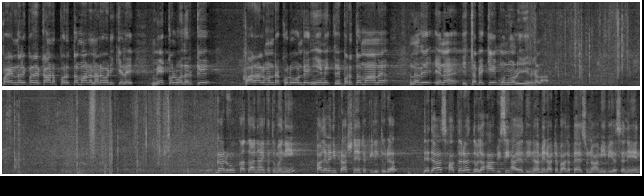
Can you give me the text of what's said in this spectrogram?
பகிர்ந்தளிப்பதற்கான பொருத்தமான நடவடிக்கைகளை மேற்கொள்வதற்கு பாராளுமன்ற குழு ஒன்றை நியமித்து பொருத்தமானது என இச்சபைக்கு முன்மொழிவீர்களா ගරු කතානායකතුමනි පළවෙනි ප්‍රශ්නයට පිළිතුර දෙදස් හතර දොළහා විසිහය දින මෙරට බලපෑ සුනාමී ව්‍යසනයෙන්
